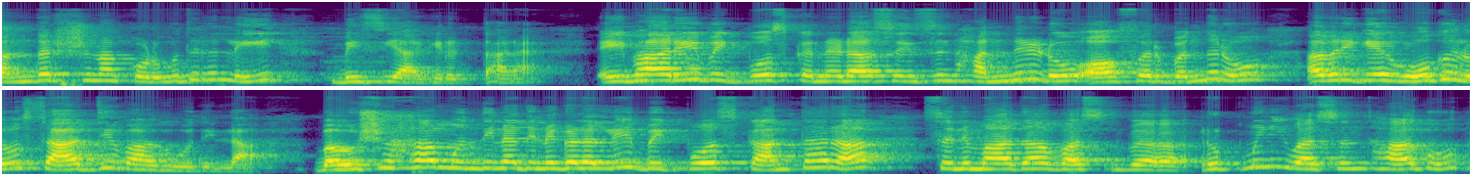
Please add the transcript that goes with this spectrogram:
ಸಂದರ್ಶನ ಕೊಡುವುದರಲ್ಲಿ ಬ್ಯುಸಿ ಆಗಿರುತ್ತಾರೆ ಈ ಬಾರಿ ಬಿಗ್ ಬಾಸ್ ಕನ್ನಡ ಸೀಸನ್ ಹನ್ನೆರಡು ಆಫರ್ ಬಂದರೂ ಅವರಿಗೆ ಹೋಗಲು ಸಾಧ್ಯವಾಗುವುದಿಲ್ಲ. ಬಹುಶಃ ಮುಂದಿನ ದಿನಗಳಲ್ಲಿ ಬಿಗ್ ಬಾಸ್ ಕಾಂತಾರ ಸಿನಿಮಾದ ವಸ್ ರುಕ್ಮಿಣಿ ವಸಂತ್ ಹಾಗೂ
